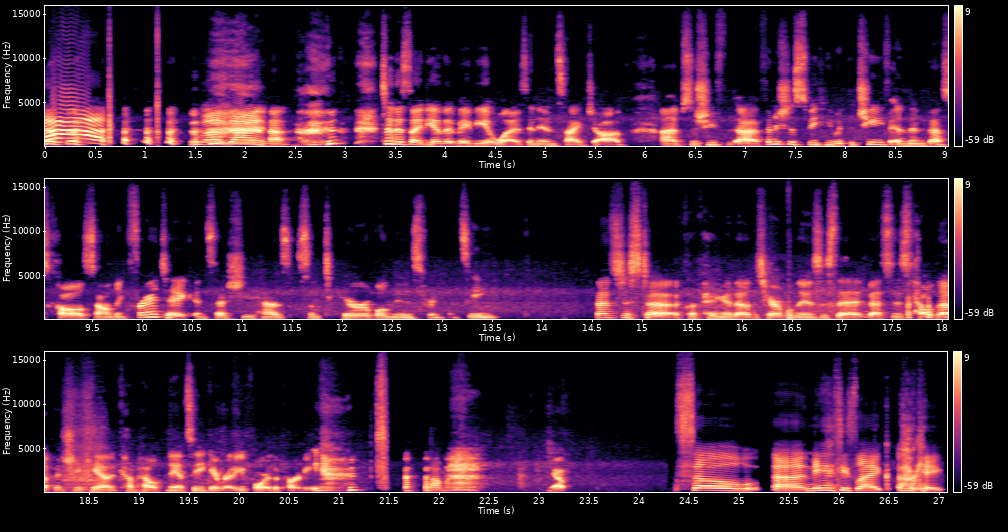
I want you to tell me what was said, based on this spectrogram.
this. well done. Uh, to this idea that maybe it was an inside job. Um, so she uh, finishes speaking with the chief, and then Bess calls, sounding frantic, and says she has some terrible news for Nancy. That's just a, a cliffhanger, though. The terrible news is that Bess is held up and she can't come help Nancy get ready for the party. Bummer. Yep. So uh, Nancy's like, okay,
